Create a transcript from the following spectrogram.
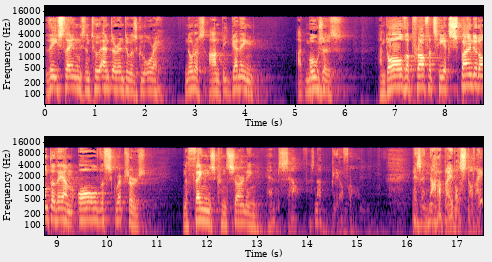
these things and to enter into his glory? Notice, on beginning at Moses and all the prophets, he expounded unto them all the scriptures and the things concerning himself. Isn't that beautiful? Is it not a Bible study?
